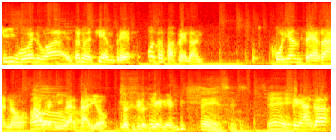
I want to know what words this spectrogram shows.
y vuelvo a el tono de siempre. Otro papelón. Julián Serrano, ahora es Oh. libertario. No sé si lo tienen. Sí, sí. sí. Sí. Sí, acá.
